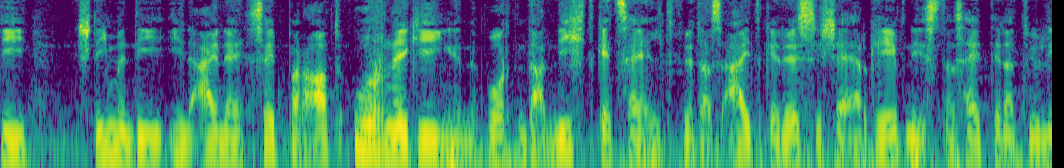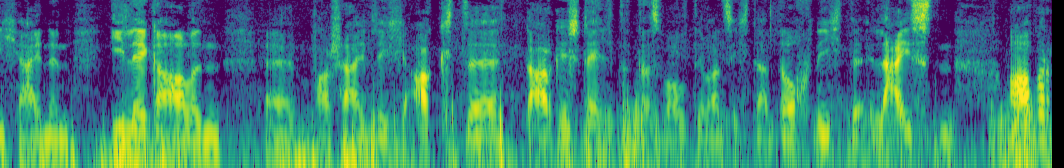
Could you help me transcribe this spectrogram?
die Stimmen, die in eine Separaturne gingen, wurden dann nicht gezählt für das eidgenössische Ergebnis. Das hätte natürlich einen illegalen, äh, wahrscheinlich Akt äh, dargestellt und das wollte man sich dann doch nicht äh, leisten. Aber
